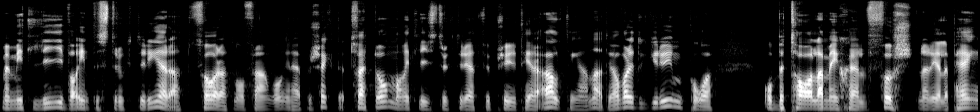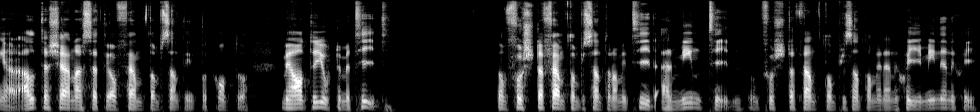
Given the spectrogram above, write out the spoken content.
Men mitt liv var inte strukturerat för att nå framgång i det här projektet. Tvärtom var mitt liv strukturerat för att prioritera allting annat. Jag har varit grym på och betala mig själv först när det gäller pengar. Allt jag tjänar sätter jag av 15% in på ett konto. Men jag har inte gjort det med tid. De första 15 procenten av min tid är min tid. De första 15 procenten av min energi är min energi.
